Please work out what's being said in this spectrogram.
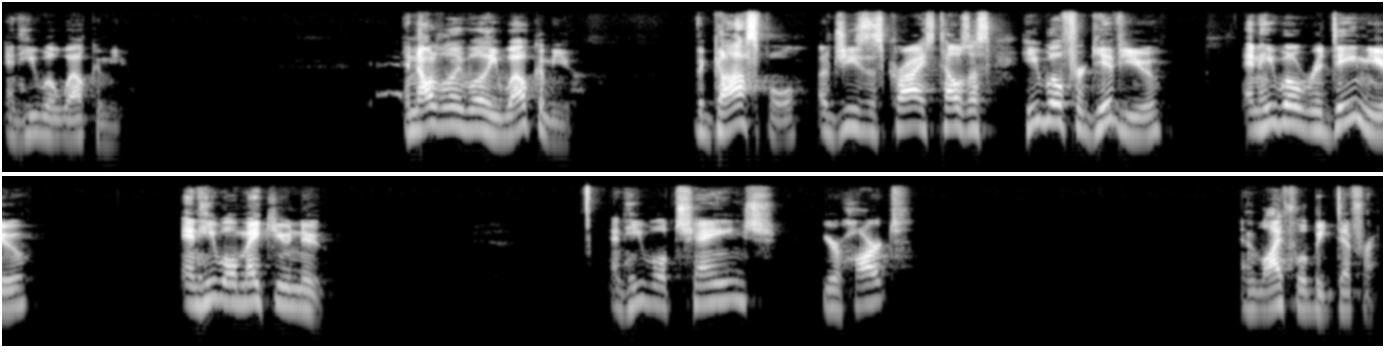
And He will welcome you. And not only will He welcome you, the gospel of Jesus Christ tells us he will forgive you and he will redeem you and he will make you new. And he will change your heart and life will be different.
